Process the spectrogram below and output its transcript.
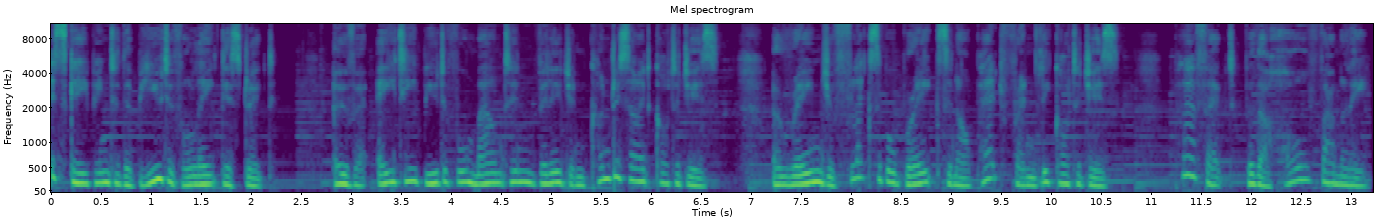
escaping to the beautiful Lake District. Over 80 beautiful mountain, village, and countryside cottages. A range of flexible breaks in our pet friendly cottages. Perfect for the whole family.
